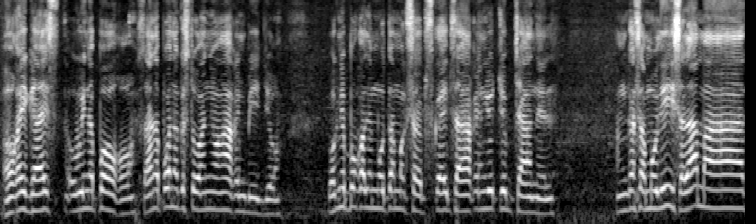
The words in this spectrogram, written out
Okay guys, uwi na po ako. Sana po nagustuhan nyo ang aking video. Huwag niyo pong kalimutan mag-subscribe sa aking YouTube channel. Hanggang sa muli, salamat!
